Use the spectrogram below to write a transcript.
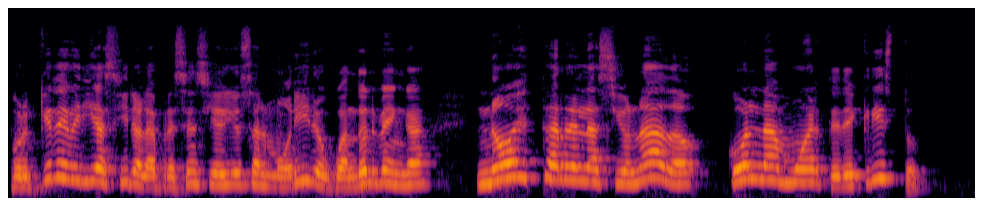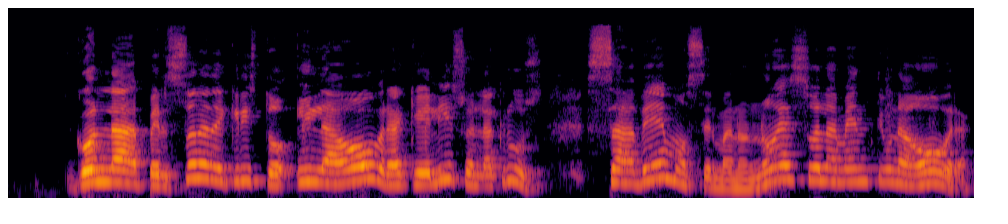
¿por qué deberías ir a la presencia de Dios al morir o cuando Él venga? no está relacionado con la muerte de Cristo, con la persona de Cristo y la obra que Él hizo en la cruz. Sabemos, hermano, no es solamente una obra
